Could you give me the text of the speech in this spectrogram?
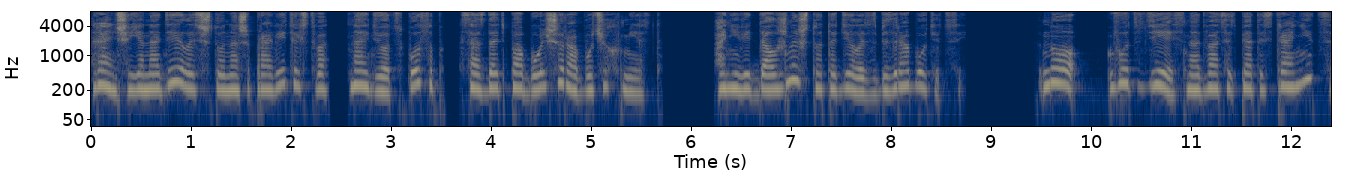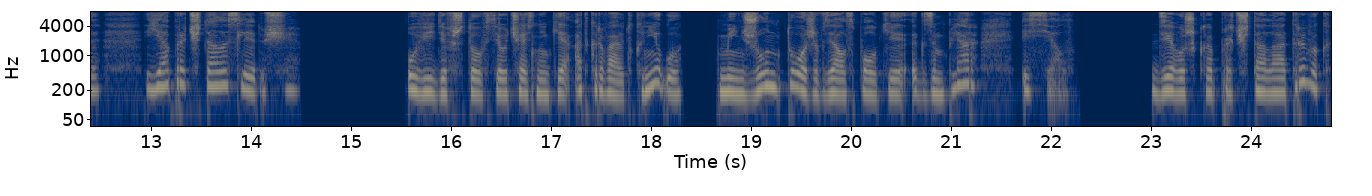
раньше я надеялась, что наше правительство найдет способ создать побольше рабочих мест. Они ведь должны что-то делать с безработицей. Но вот здесь, на 25-й странице, я прочитала следующее. Увидев, что все участники открывают книгу, Минжун тоже взял с полки экземпляр и сел. Девушка прочитала отрывок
